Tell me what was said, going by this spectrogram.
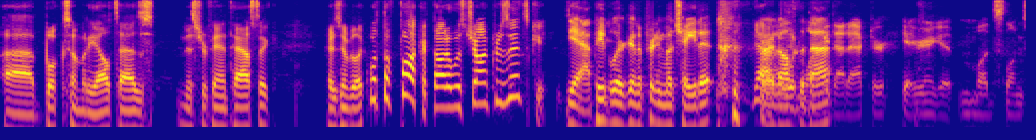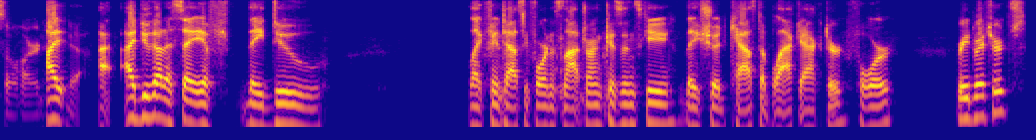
uh, book somebody else as Mister Fantastic, he's gonna be like, "What the fuck? I thought it was John Krasinski." Yeah, people are going to pretty much hate it right I off the wanna be bat. that actor. Yeah, you're gonna get mudslung so hard. I, Yeah. I I do gotta say, if they do like Fantastic Four and it's not John Krasinski, they should cast a black actor for Reed Richards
